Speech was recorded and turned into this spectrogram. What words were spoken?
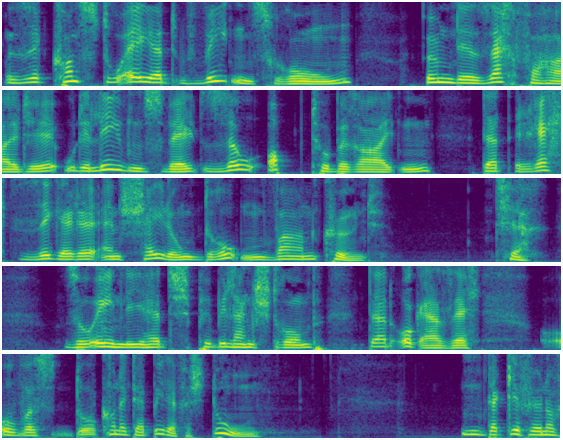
se konstruiert Wetensrom, um de Sachverhalte u de Lebenswelt so abzubereiten, dat rechtssichere Entscheidung droben waren könnt. Tja, so ähnlich het Pippi Langstrumpf, dat ook er sich, o was, do konn ich dat besser verstehen. Da gibt ja noch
